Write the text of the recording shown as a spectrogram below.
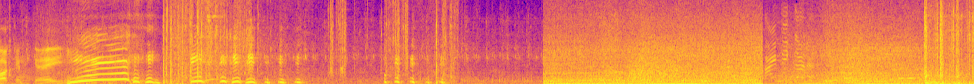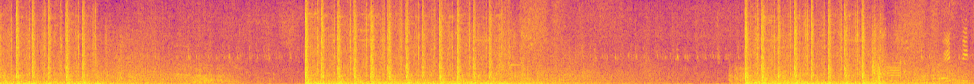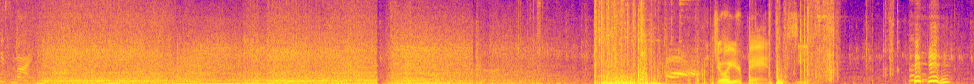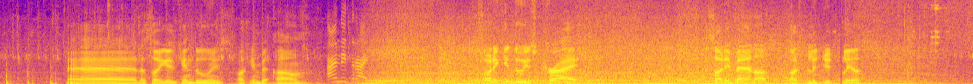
fucking gay. I'm Enjoy your band, pussy. Uh, that's all you guys can do is fucking be- um. I'm the. That's all they can do is cry. Sorry, ban us, us legit players.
